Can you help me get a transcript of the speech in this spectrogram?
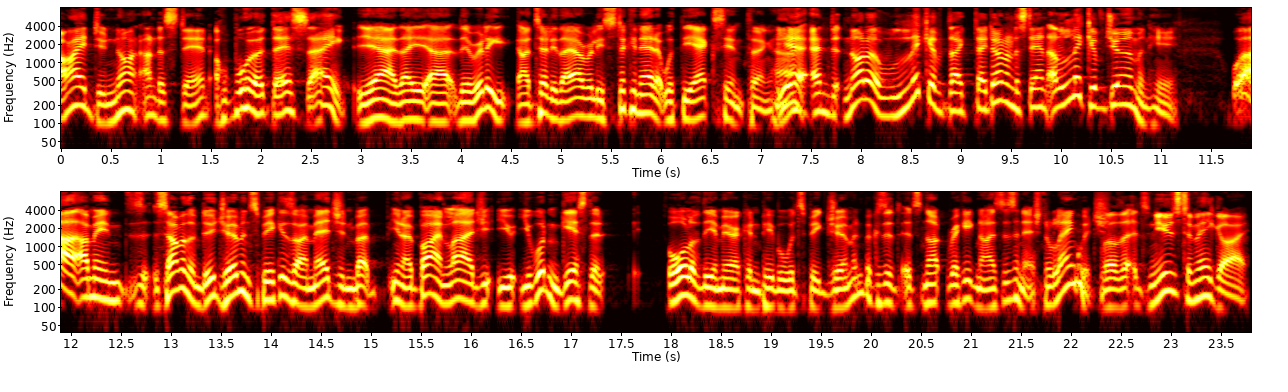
I do not understand a word they're saying. Yeah, they uh, they're really. I tell you, they are really sticking at it with the accent thing, huh? Yeah, and not a lick of like they don't understand a lick of German here. Well, I mean, some of them do German speakers, I imagine, but you know, by and large, you, you, you wouldn't guess that all of the American people would speak German because it, it's not recognized as a national language. Well, it's news to me, guy.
